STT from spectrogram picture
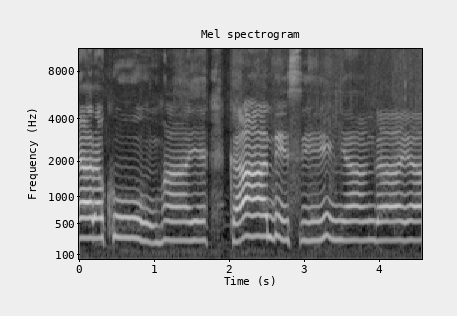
yarakumpaye kandi sinyangaya.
